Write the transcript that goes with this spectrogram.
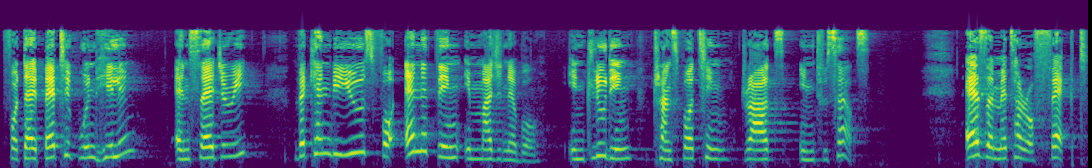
for diabetic wound healing, and surgery, they can be used for anything imaginable, including transporting drugs into cells. As a matter of fact,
